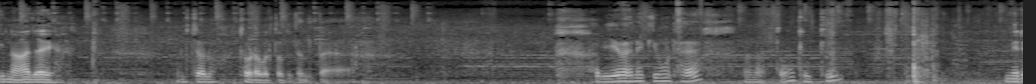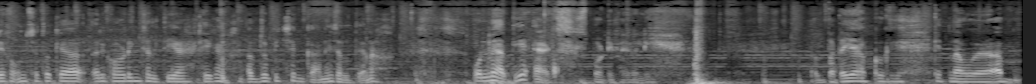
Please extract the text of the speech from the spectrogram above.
कि ना आ जाए चलो, थोड़ा बहुत तो चलता है। अब ये मैंने क्यों उठाया? मैं बताता हूँ क्योंकि मेरे फ़ोन से तो क्या रिकॉर्डिंग चलती है, ठीक है? अब जो पीछे गाने चलते हैं ना, उनमें आती है एड्स स्पॉटिफाई वाली। अब बताइए आपको कि कितना वो है। अब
